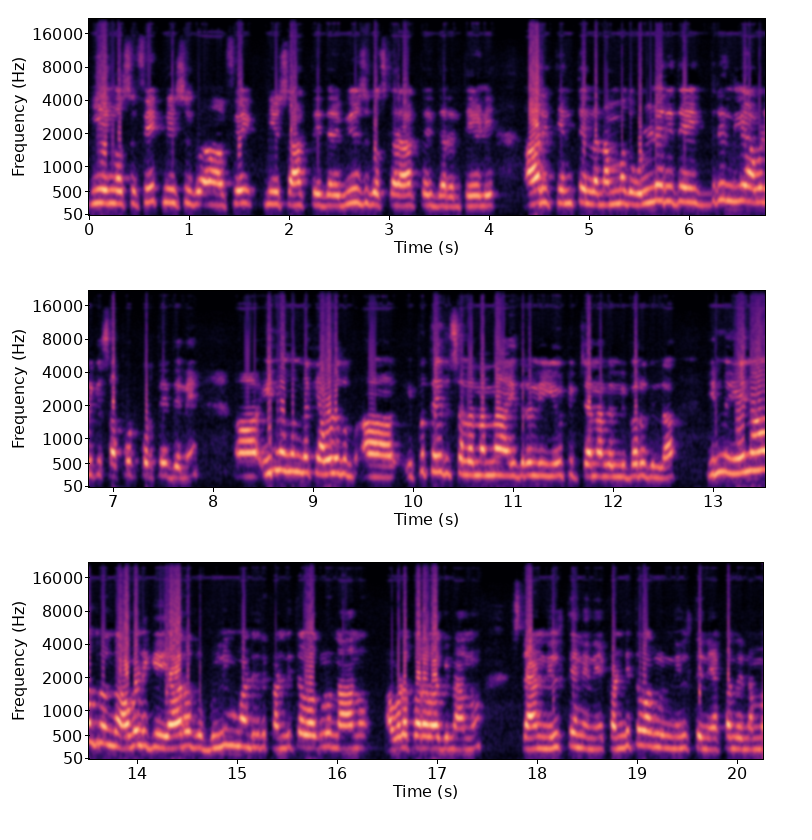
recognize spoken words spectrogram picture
ಈ ಹೆಂಗಸು ಫೇಕ್ ನ್ಯೂಸ್ ಫೇಕ್ ನ್ಯೂಸ್ ಆಗ್ತಾ ಇದ್ದಾರೆ ವ್ಯೂಸ್ಗೋಸ್ಕರ ಆಗ್ತಾ ಇದ್ದಾರೆ ಅಂತ ಹೇಳಿ ಆ ರೀತಿ ಎಂತ ಇಲ್ಲ, ನಮ್ಮದು ಒಳ್ಳೆಯದೇ ಇದ್ರಿಂದಲೇ ಅವಳಿಗೆ ಸಪೋರ್ಟ್ ಕೊಡ್ತಾ ಇದ್ದೇನೆ. ಇನ್ನು ಮುಂದಕ್ಕೆ ಅವಳದು ಇಪ್ಪತ್ತೈದು ಸಲ ನನ್ನ ಇದರಲ್ಲಿ ಯೂಟ್ಯೂಬ್ ಚಾನಲ್ ಅಲ್ಲಿ ಬರುದಿಲ್ಲ. ಇನ್ನು ಏನಾದ್ರೂ ಒಂದು ಅವಳಿಗೆ ಯಾರಾದ್ರೂ ಬುಲ್ಲಿಂಗ್ ಮಾಡಿದ್ರೆ ಖಂಡಿತವಾಗ್ಲೂ ನಾನು, ಅವಳ ಪರವಾಗಿ ನಾನು ಸ್ಟ್ಯಾಂಡ್ ನಿಲ್ತೇನೆ ಖಂಡಿತವಾಗ್ಲೂ ನಿಲ್ತೇನೆ. ಯಾಕಂದ್ರೆ ನಮ್ಮ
